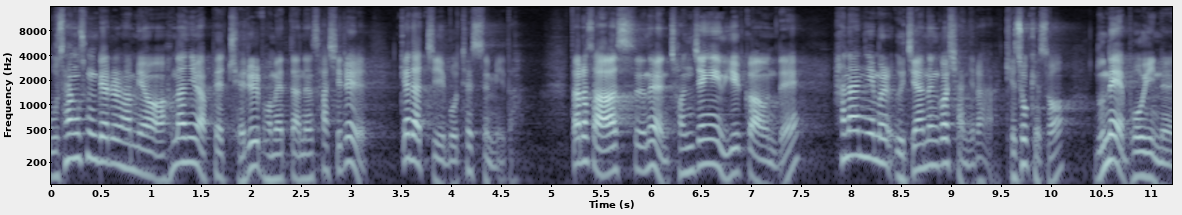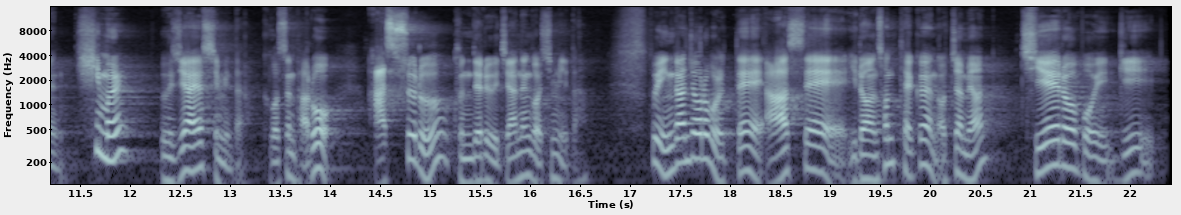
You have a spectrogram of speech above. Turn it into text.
우상 숭배를 하며 하나님 앞에 죄를 범했다는 사실을 깨닫지 못했습니다. 따라서 아하스는 전쟁의 위기 가운데 하나님을 의지하는 것이 아니라 계속해서 눈에 보이는 힘을 의지하였습니다. 그것은 바로 아수르 군대를 의지하는 것입니다. 또 인간적으로 볼 때 아하스의 이런 선택은 어쩌면 지혜로 보이기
